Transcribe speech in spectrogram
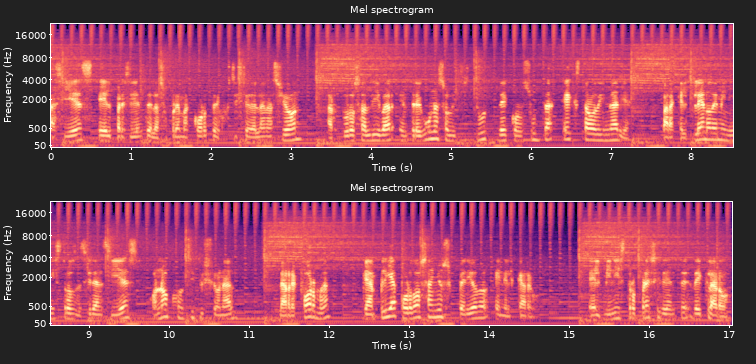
Así es, el presidente de la Suprema Corte de Justicia de la Nación, Arturo Saldívar, entregó una solicitud de consulta extraordinaria para que el Pleno de Ministros decidan si es o no constitucional la reforma que amplía por dos años su periodo en el cargo. El ministro presidente declaró,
